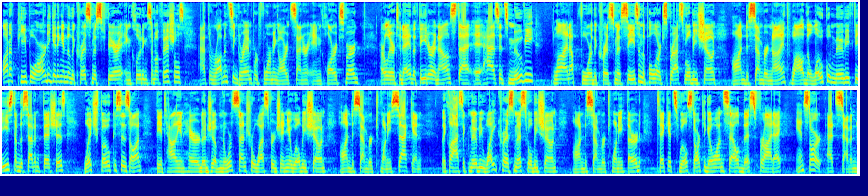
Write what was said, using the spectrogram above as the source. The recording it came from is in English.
A lot of people are already getting into the Christmas spirit, including some officials at the Robinson Grand Performing Arts Center in Clarksburg. Earlier today, the theater announced that it has its movie lineup for the Christmas season. The Polar Express will be shown on December 9th, while the local movie Feast of the Seven Fishes, which focuses on the Italian heritage of north central West Virginia, will be shown on December 22nd. The classic movie White Christmas will be shown on December 23rd. Tickets will start to go on sale this Friday and start at $7.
